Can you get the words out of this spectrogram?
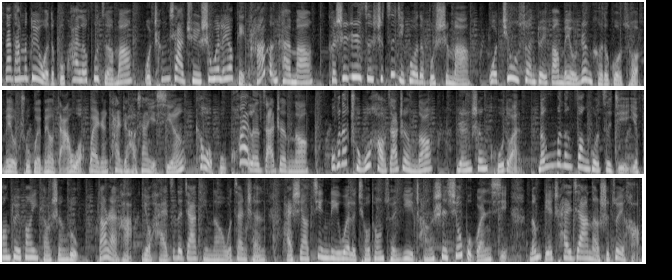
那他们对我的不快乐负责吗？我撑下去是为了要给他们看吗？可是日子是自己过的不是吗？我就算对方没有任何的过错，没有出轨，没有打我，外人看着好像也行，可我不快乐咋整呢？我跟他处不好咋整呢？人生苦短，能不能放过自己，也放对方一条生路？当然哈，有孩子的家庭呢，我赞成还是要尽力为了求同存异，尝试修补关系，能别拆家呢是最好。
